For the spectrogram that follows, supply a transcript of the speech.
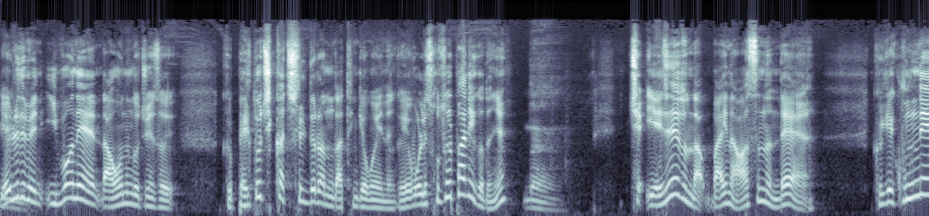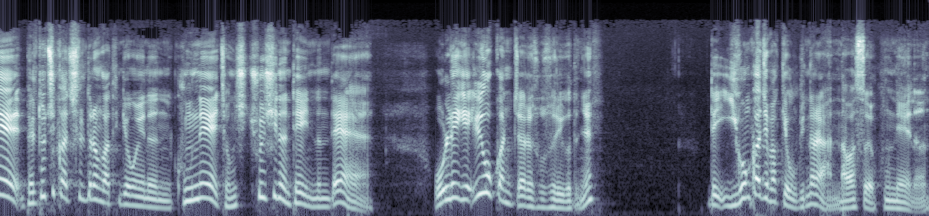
예를 들면 이번에 나오는 것 중에서 그 벨토치카 칠드런 같은 경우에는 그게 원래 소설판이거든요. 네. 최- 예전에도 나- 많이 나왔었는데 그게 국내 벨토치카 칠드런 같은 경우에는 국내에 정식 출시는 돼 있는데 원래 이게 7권짜리 소설이거든요. 근데 2권까지밖에 우리나라에 안 나왔어요, 국내에는.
